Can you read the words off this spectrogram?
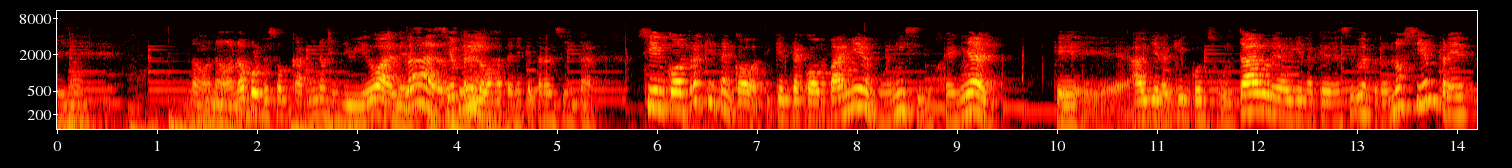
no. no, no, porque son caminos individuales. siempre lo vas a tener que transitar. Si encontrás que te, que te acompañe, buenísimo, genial. Que alguien a quien consultarle, alguien a quien decirle, pero no siempre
